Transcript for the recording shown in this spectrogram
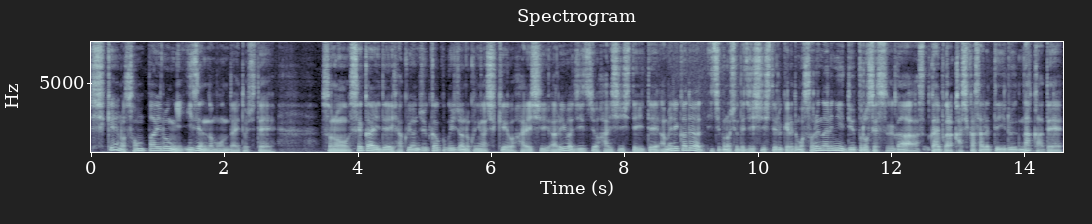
死刑の損廃論議以前の問題としてその世界で140カ国以上の国が死刑を廃止あるいは事実上廃止していてアメリカでは一部の州で実施しているけれどもそれなりにデュープロセスが外部から可視化されている中で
